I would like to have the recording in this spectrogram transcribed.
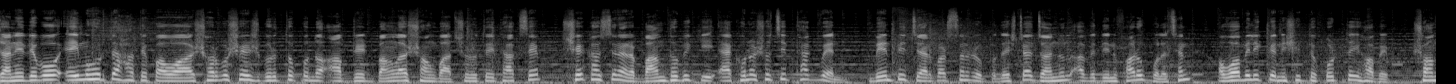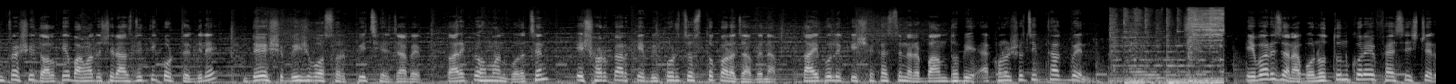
জানিয়ে দেব, এই মুহূর্তে হাতে পাওয়া সর্বশেষ গুরুত্বপূর্ণ আপডেট বাংলা সংবাদ শুরুতেই থাকছে শেখ হাসিনার বান্ধবী কি এখনও সচিব থাকবেন? বিএনপি চেয়ারপারসনের উপদেষ্টা জয়নুল আবেদিন ফারুক বলেছেন, আওয়ামী লীগকে নিষিদ্ধ করতেই হবে। সন্ত্রাসী দলকে বাংলাদেশে রাজনীতি করতে দিলে দেশ বিশ বছর পিছিয়ে যাবে। তারেক রহমান বলেছেন, এ সরকারকে বিপর্যস্ত করা যাবে না। তাই বলে কি শেখ হাসিনার বান্ধবী এখনও সচিব থাকবেন? এবারে জানাব, নতুন করে ফ্যাসিস্টের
